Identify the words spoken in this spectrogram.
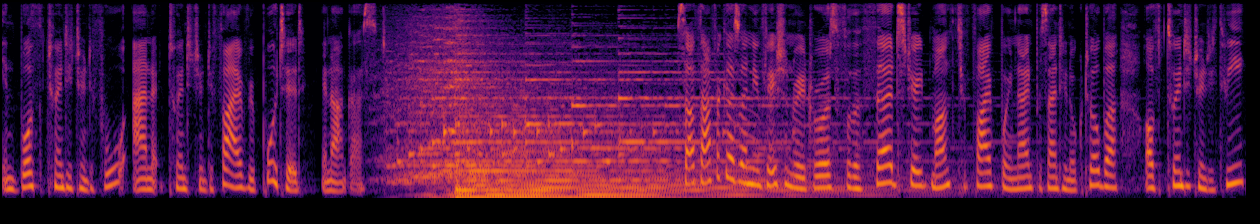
in both 2024 and 2025 reported in August. South Africa's inflation rate rose for the third straight month to 5.9% in October of 2023,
